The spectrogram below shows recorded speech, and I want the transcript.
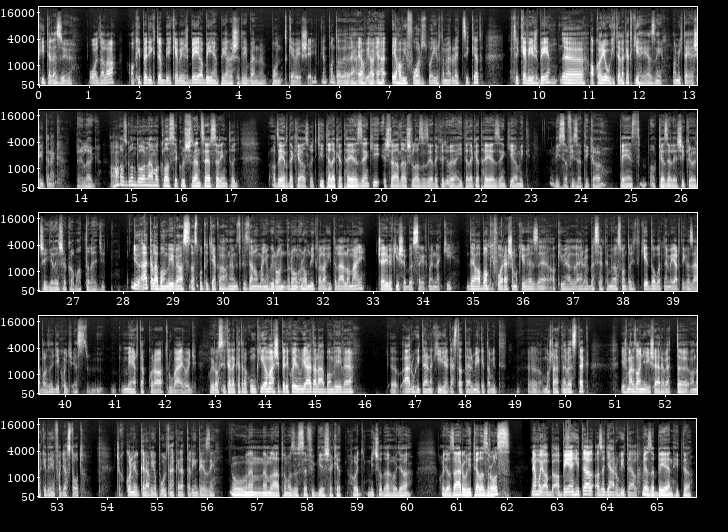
hitelező oldala, aki pedig többé-kevésbé, a BNPL esetében pont kevésé. Egyébként pont a Ehavi Forbes-ba írtam erről egy cikket, hogy kevésbé ö, akar jó hiteleket kihelyezni, amik teljesítenek. Tényleg? Aha. Azt gondolnám a klasszikus rendszer szerint, hogy az érdeke az, hogy hiteleket helyezzen ki, és ráadásul az az érdeke, hogy olyan hiteleket helyezzen ki, amik visszafizetik a pénzt a kezelési költséggel és a kamattal együtt. Jó, általában véve azt, azt mutatják a nemzetközi tanulmányok, hogy rom, rom, romlik vele a hitelállomány, cserébe kisebb összegek mennek ki. De a banki forrásom, akivel, ezzel, akivel erről beszéltem, ő azt mondta, hogy két dolgot nem ért igazából. Az egyik, hogy ez miért akkor a truváj, hogy, hogy rossz hiteleket rakunk ki. A másik pedig, hogy úgy általában véve áruhitelnek hívják ezt a terméket, amit most átneveztek, és már az anyja is erre vett annak idején fagyasztót. Csak akkor még a keraviopultnál kellett elintézni. Ó, nem, nem látom az összefüggéseket. Hogy, micsoda, hogy, a, hogy az áruhitel az rossz? Nem, hogy a, a BN hitel az egy áruhitel. Mi az a BN hitel?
